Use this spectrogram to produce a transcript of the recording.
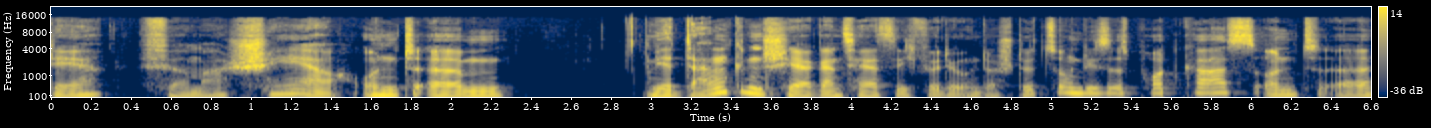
der Firma Share. Und ähm, wir danken Share ganz herzlich für die Unterstützung dieses Podcasts und äh,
